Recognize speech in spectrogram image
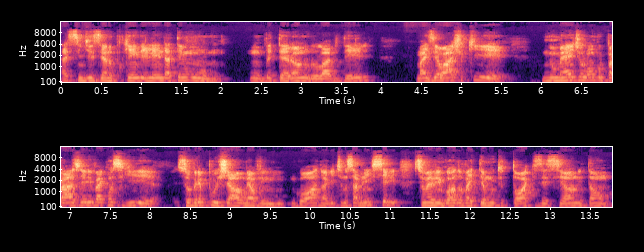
assim dizendo, porque ele ainda tem um, um veterano do lado dele. Mas eu acho que no médio e longo prazo ele vai conseguir sobrepujar o Melvin Gordon. A gente não sabe nem se, ele, se o Melvin Gordon vai ter muito toques esse ano. Então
